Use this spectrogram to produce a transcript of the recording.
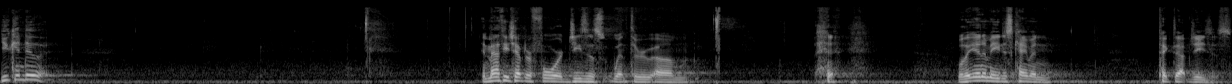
You can do it. In Matthew chapter 4, Jesus went through. Um, well, the enemy just came and picked up Jesus.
